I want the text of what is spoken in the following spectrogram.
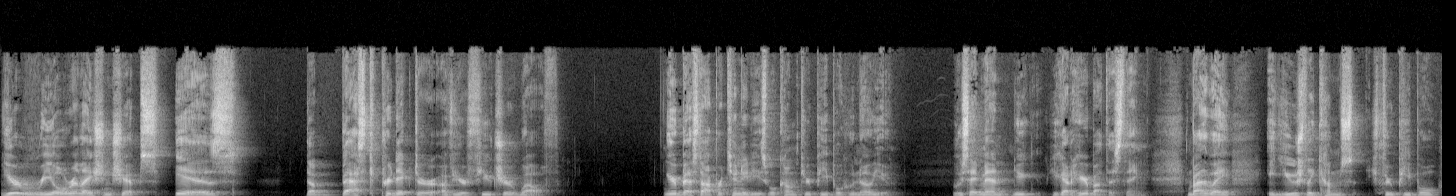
Your real relationships is the best predictor of your future wealth. Your best opportunities will come through people who know you who say man you you got to hear about this thing. And by the way it usually comes through people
